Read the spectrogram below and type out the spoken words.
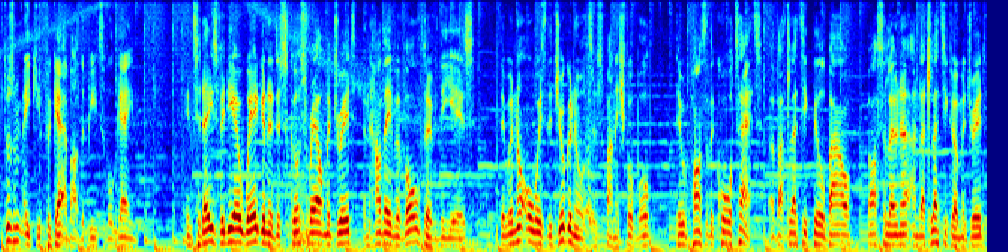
doesn't make you forget about the beautiful game. In today's video we're going to discuss Real Madrid and how they've evolved over the years. They were not always the juggernaut of Spanish football, they were part of the quartet of Athletic Bilbao, Barcelona and Atletico Madrid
